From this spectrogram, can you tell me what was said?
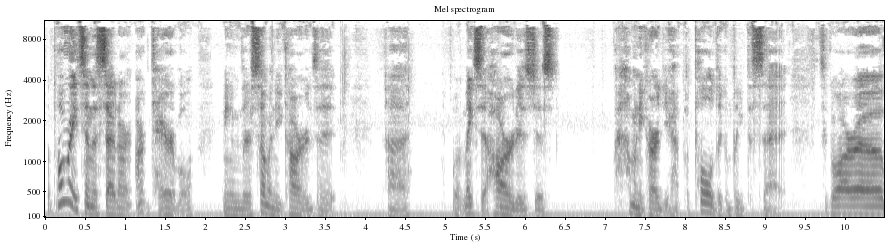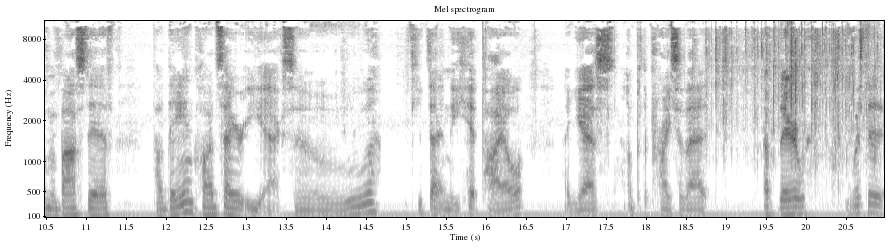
The pull rates in the set aren't, aren't terrible. I mean, there's so many cards that uh, what makes it hard is just how many cards you have to pull to complete the set. Saguaro, Mabosstiff, Paldean, Clodsire EX. So keep that in the hit pile, I guess. I'll put the price of that up there with it.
